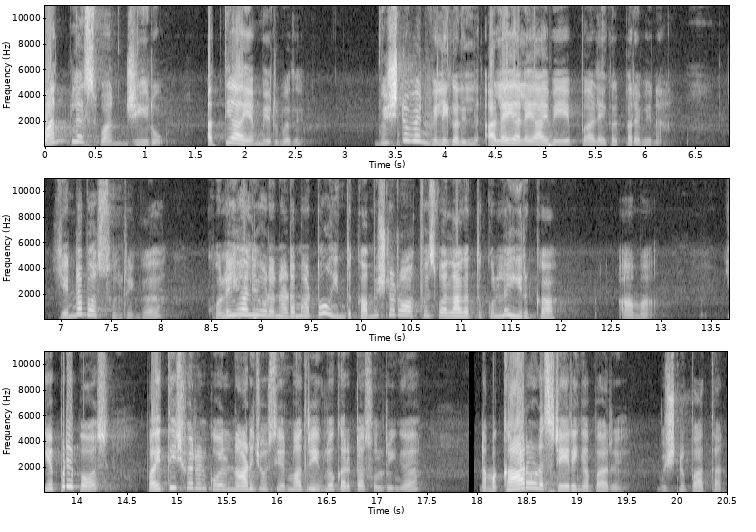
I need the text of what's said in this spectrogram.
ஒன் ப்ளஸ் ஒன் ஜீரோ அத்தியாயம் இருபது. விஷ்ணுவின் விழிகளில் அலை அலையாய் வியப்பு அலைகள் பரவின. என்ன பாஸ் சொல்கிறீங்க கொலையாளியோட நடமாட்டம் இந்த கமிஷனர் ஆஃபீஸ் வளாகத்துக்குள்ளே இருக்கா? ஆமாம் எப்படி பாஸ் வைத்தீஸ்வரன் கோயில் நாடு ஜோசியர் மாதிரி இவ்வளோ கரெக்டாக சொல்கிறீங்க நம்ம காரோட ஸ்டேரிங்கை பாரு விஷ்ணு பார்த்தான்.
